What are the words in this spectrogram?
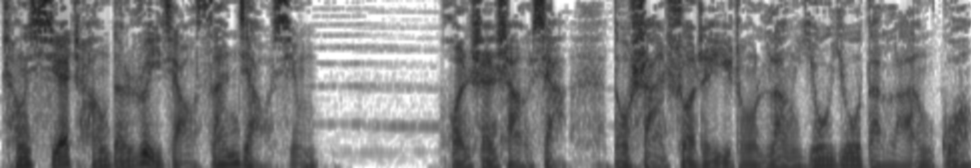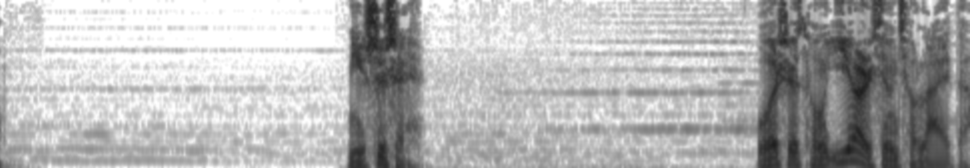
呈斜长的锐角三角形。浑身上下都闪烁着一种冷悠悠的蓝光。你是谁？我是从一二星球来的。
